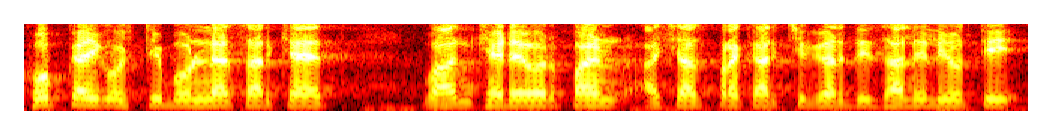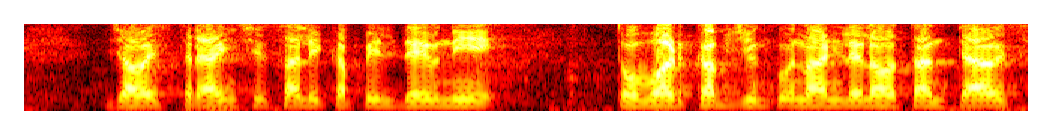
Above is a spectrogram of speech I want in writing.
खूप काही गोष्टी बोलण्यासारख्या आहेत. वानखेडेवर पण अशाच प्रकारची गर्दी झालेली होती. ज्यावेळेस त्र्याऐंशी साली कपिल देवनी तो वर्ल्ड कप जिंकून आणलेला होता आणि त्यावेळेस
